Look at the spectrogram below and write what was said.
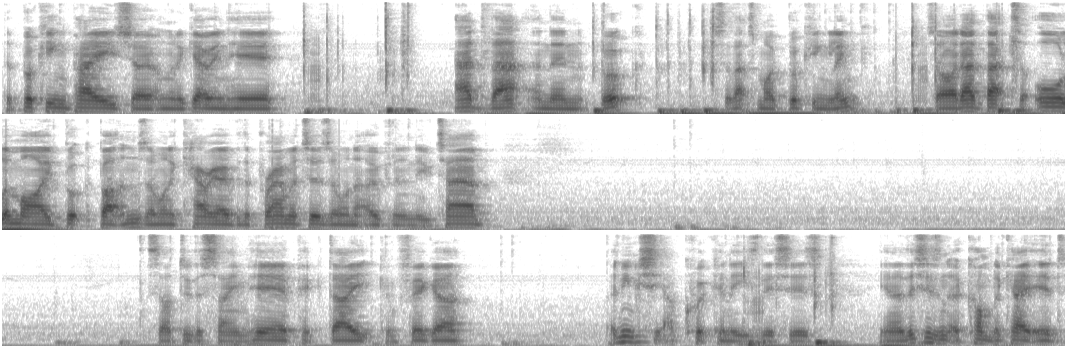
the booking page. So I'm going to go in here, add that, and then book. So that's my booking link. So I'd add that to all of my book buttons. I want to carry over the parameters. I want to open a new tab. So I'll do the same here, pick date, configure. And you can see how quick and easy this is. You know, this isn't a complicated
